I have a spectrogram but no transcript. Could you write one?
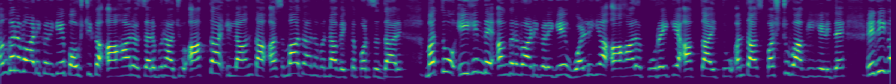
ಅಂಗನವಾಡಿಗಳಿಗೆ ಪೌಷ್ಟಿಕ ಆಹಾರ ಸರಬರಾಜು ಆಗ್ತಾ ಇಲ್ಲ ಅಂತ ಅಸಮಾಧಾನವನ್ನ ವ್ಯಕ್ತಪಡಿಸಿದ್ದಾರೆ. ಮತ್ತು ಈ ಹಿಂದೆ ಅಂಗನವಾಡಿಗಳಿಗೆ ಒಳ್ಳೆಯ ಆಹಾರ ಪೂರೈಕೆ ಆಗ್ತಾ ಇತ್ತು ಅಂತ ಸ್ಪಷ್ಟವಾಗಿ ಹೇಳಿದೆ. ಇದೀಗ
